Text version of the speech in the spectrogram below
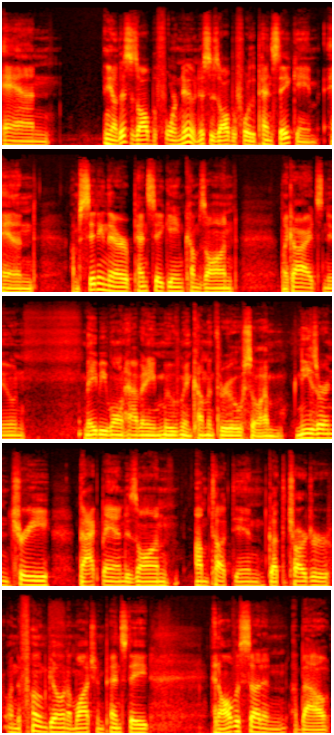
and you know this is all before noon. This is all before the Penn State game and I'm sitting there. Penn State game comes on. I'm like, all right, it's noon. Maybe won't have any movement coming through. So I'm knees are in the tree, back band is on. I'm tucked in, got the charger on the phone going. I'm watching Penn State. And all of a sudden, about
